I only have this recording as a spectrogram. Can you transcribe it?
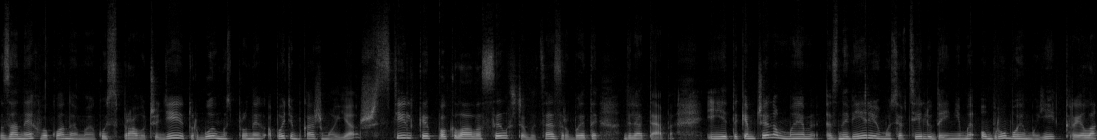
за них виконуємо якусь справу чи дію, турбуємось про них, а потім кажемо, я ж стільки поклала сил, щоб це зробити для тебе. І таким чином ми зневірюємося в цій людині, ми обрубуємо їй крила,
